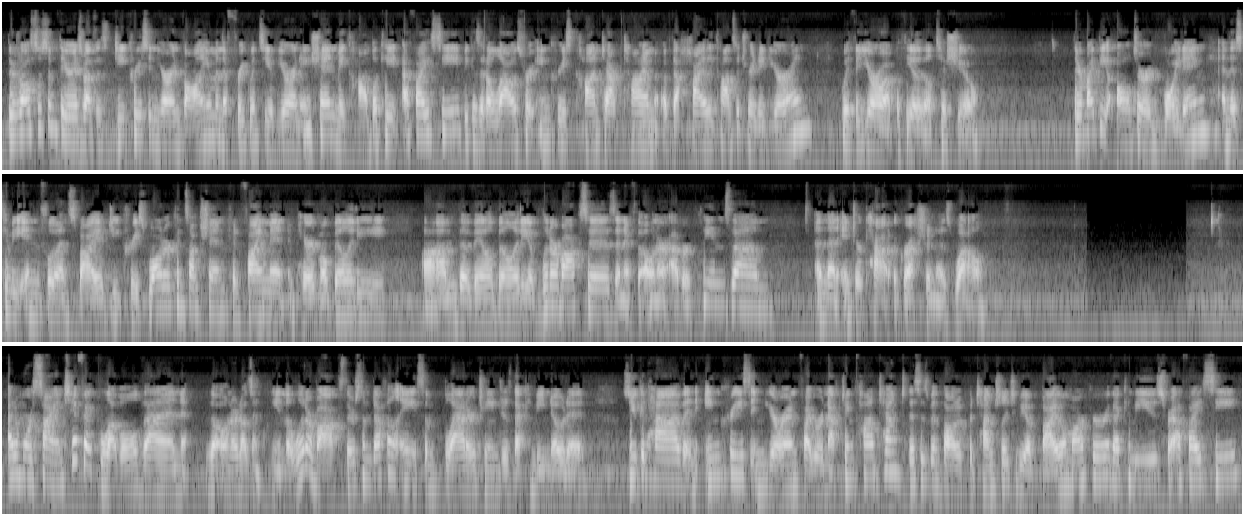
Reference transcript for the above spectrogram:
There's also some theories about this decrease in urine volume and the frequency of urination may complicate FIC because it allows for increased contact time of the highly concentrated urine with the uroepithelial tissue. There might be altered voiding, and this can be influenced by a decreased water consumption, confinement, impaired mobility, um, the availability of litter boxes and if the owner ever cleans them, and then intercat aggression as well. At a more scientific level, then the owner doesn't clean the litter box, there's some definitely some bladder changes that can be noted. So you can have an increase in urine fibronectin content. This has been thought of potentially to be a biomarker that can be used for FIC.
